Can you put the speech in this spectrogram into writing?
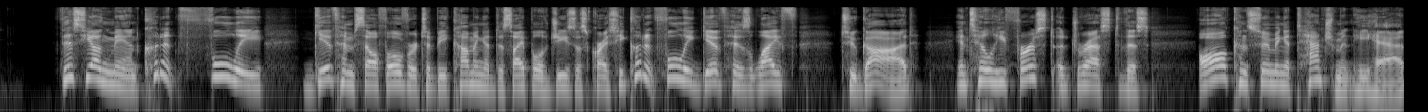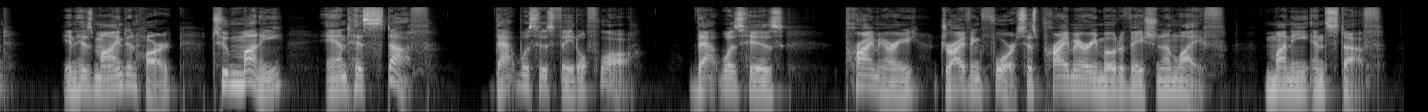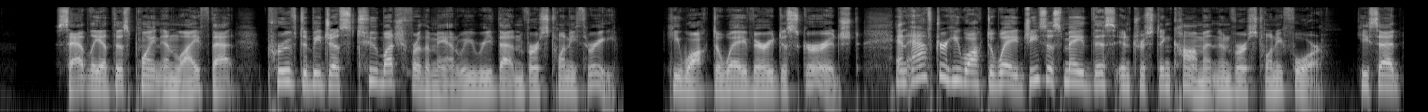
This young man couldn't fully give himself over to becoming a disciple of Jesus Christ. He couldn't fully give his life to God until he first addressed this all consuming attachment he had in his mind and heart to money and his stuff. That was his fatal flaw. That was his primary driving force, his primary motivation in life money and stuff. Sadly, at this point in life, that proved to be just too much for the man. We read that in verse 23. He walked away very discouraged. And after he walked away, Jesus made this interesting comment in verse 24. He said,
